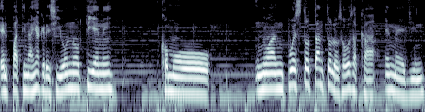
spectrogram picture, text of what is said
el patinaje agresivo no tiene como no han puesto tanto los ojos acá en Medellín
